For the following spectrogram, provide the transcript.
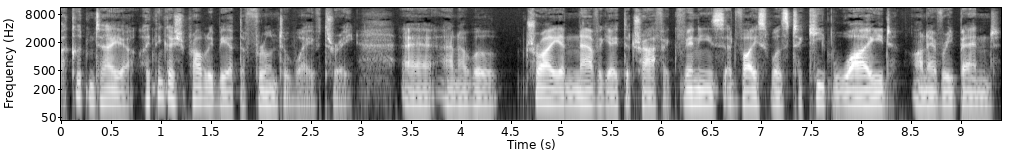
I couldn't tell you. I think I should probably be at the front of wave three, uh, and I will try and navigate the traffic. Vinny's advice was to keep wide on every bend.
